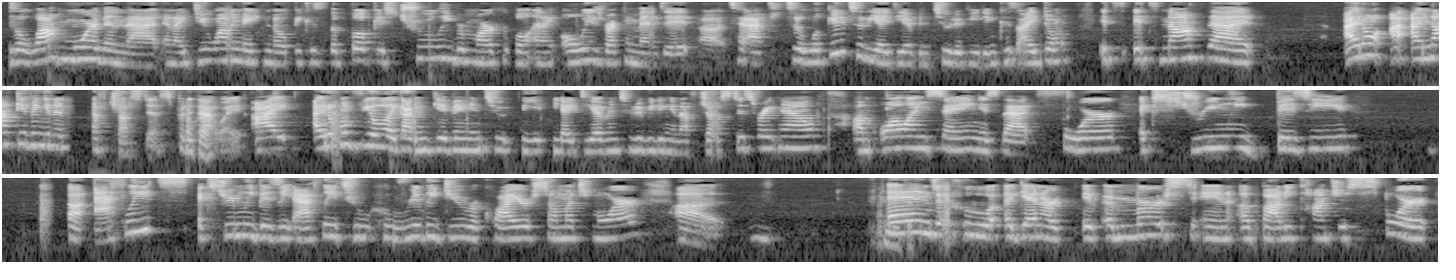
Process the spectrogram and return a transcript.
is a lot more than that, and I do want to make note because the book is truly remarkable, and I always recommend it uh, to act to look into the idea of intuitive eating because I don't. It's it's not that. I don't. I, I'm not giving it enough justice. Put it Okay. that way. I I don't feel like I'm giving into the, the idea of intuitive eating enough justice right now. Um, all I'm saying is that for extremely busy uh, athletes, extremely busy athletes who, who really do require so much more, uh, It can be and who again are immersed in a body conscious sport,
